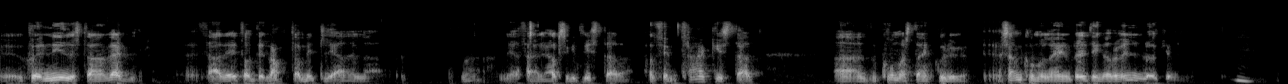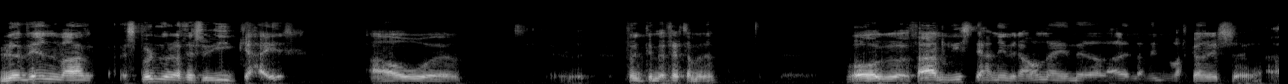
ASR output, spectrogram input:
hver nýðustafan verður. Það er tóttið langt á milli aðeila. Það er alls ekkert vist að, að þeim takist að, að komast að einhverju samkómulegin breytingar á vinnulögkjöfinni. Mm. Löfven var spurður af þessu í gæðir á uh, fundi með frettamönnum og þar lísti hann yfir ánægi með að aðeila vinnumarkaðins uh,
